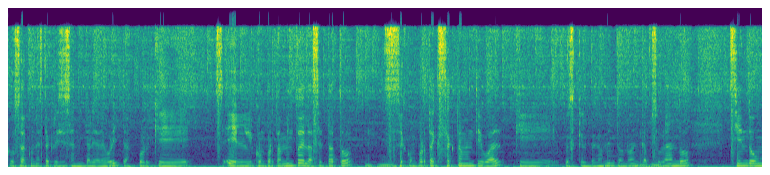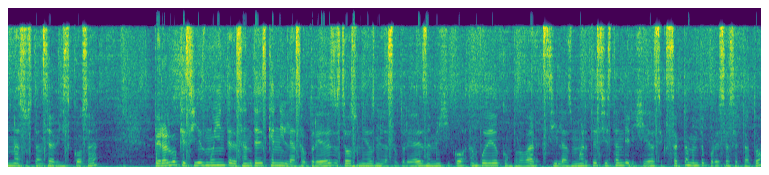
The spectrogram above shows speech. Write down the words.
cosa con esta crisis sanitaria de ahorita porque el comportamiento del acetato se comporta exactamente igual que pues que el pegamento no encapsulando siendo una sustancia viscosa. Pero algo que sí es muy interesante es que ni las autoridades de Estados Unidos ni las autoridades de México han podido comprobar si las muertes sí están dirigidas exactamente por ese acetato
